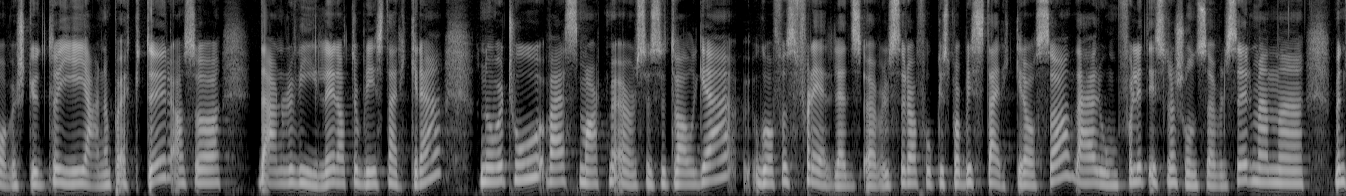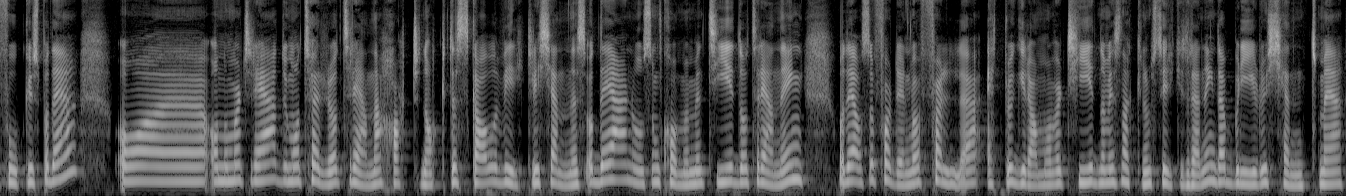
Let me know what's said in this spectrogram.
overskudd til å gi jernet på økter. Altså det er når du hviler at du blir sterkere. Nummer to, vær smart med øvelsesutvalget. Gå for flerleddsøvelser og ha fokus på å bli sterkere også. Det er rom for litt isolasjonsøvelser, men, eh, men fokus på det. Og, og, nummer tre, du må tørre å trene hardt nok. Det skal virkelig kjennes. Og det er noe som kommer med tid og trening. Og det er også fordelen ved å følge et program over tid når vi snakker om styrketrening. Da blir du kjent med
